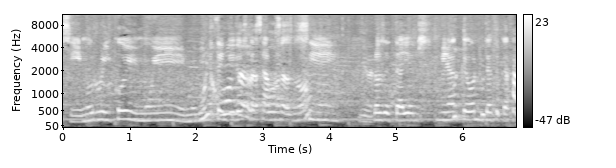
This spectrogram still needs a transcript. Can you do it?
Sí, muy rico y muy, muy bien Muy atendidos juntas que las estamos. cosas, ¿no? Sí, Mira. los detalles. Mira qué bonita tu café.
